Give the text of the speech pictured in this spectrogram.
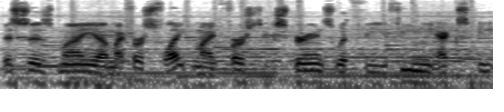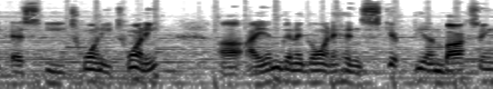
This is my uh, my first flight, my first experience with the FIMI X8 SE 2020. Uh, I am going to go ahead and skip the unboxing.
